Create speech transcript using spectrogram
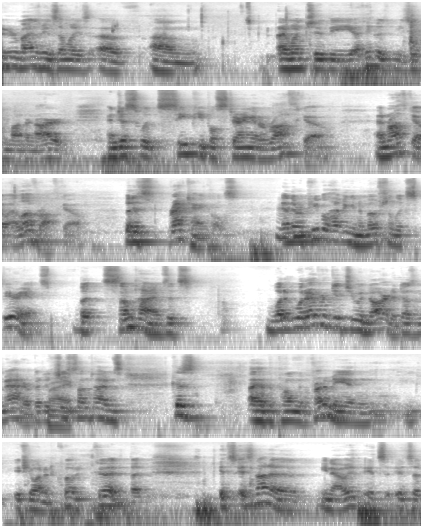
it reminds me in some ways of um, I went to the I think it was Museum of Modern Art and just would see people staring at a Rothko. And Rothko, I love Rothko, but it's rectangles. And there were people having an emotional experience, but sometimes it's what, whatever gets you into art, it doesn't matter. But it's Right. just sometimes because I have the poem in front of me, and if you wanted to quote it, good. But it's it's not a you know it, it's it's a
